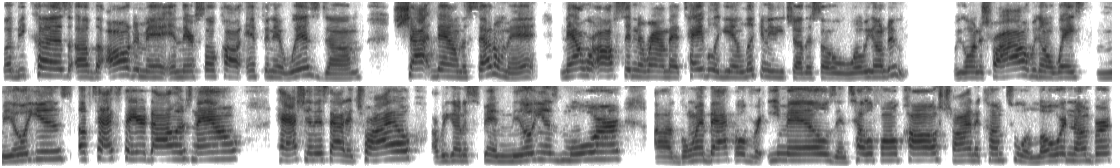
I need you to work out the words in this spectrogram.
but because of the aldermen and their so-called infinite wisdom shot down the settlement, now we're all sitting around that table again looking at each other. So what are we going to do? We're going to trial. We're going to waste millions of taxpayer dollars now hashing this out at trial. Are we going to spend millions more uh, going back over emails and telephone calls trying to come to a lower number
